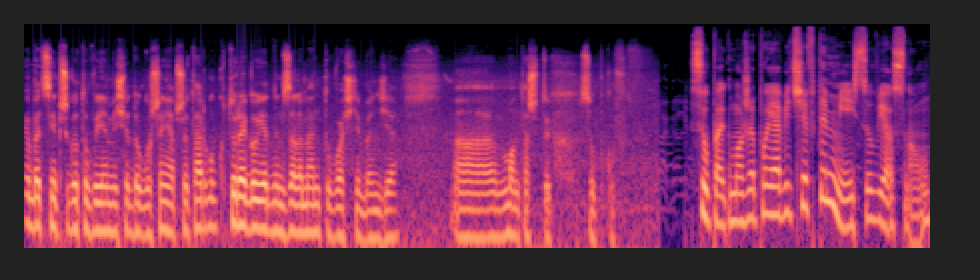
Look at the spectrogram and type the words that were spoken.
Obecnie przygotowujemy się do ogłoszenia przetargu, którego jednym z elementów właśnie będzie e, montaż tych słupków. Słupek może pojawić się w tym miejscu wiosną.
